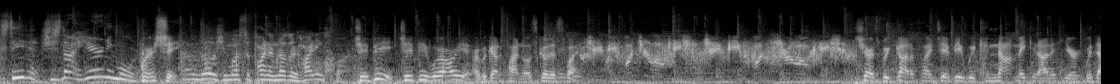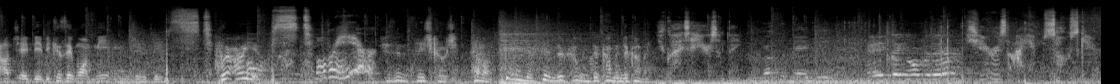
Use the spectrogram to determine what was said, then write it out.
Steven, she's not here anymore. Where is she? I don't know. She must have found another hiding spot. JB, JB, where are you? All right, we gotta find her. Let's go this way. JB, what's your location, JB? What's your location? Sheriffs, we gotta find JB. We cannot make it out of here without JB because they want me and JB. Where are you? Over here. She's in the stagecoach. Come on. Get in there, get in. They're coming. They're coming. They're coming. You guys, I hear something. What's the baby? Anything over there? Shivers, I am so scared.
